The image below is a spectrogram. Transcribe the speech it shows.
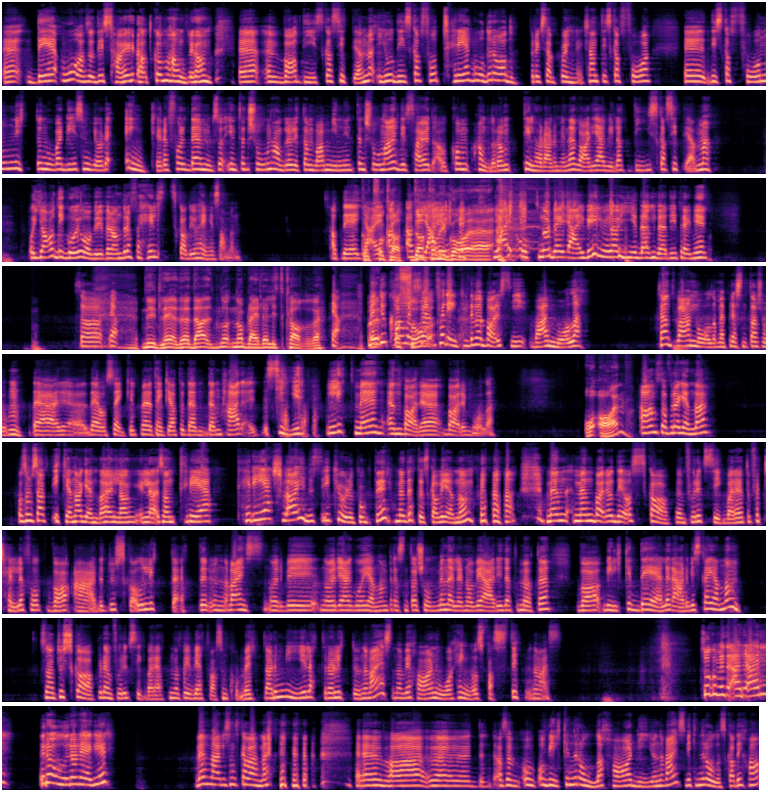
Eh, DO, altså desired outcome, handler jo om eh, hva de skal sitte igjen med. Jo, de skal få tre gode råd, for eksempel. De skal få Eh, de skal få noe nytte, noe verdi som gjør det enklere for dem. Så intensjonen handler litt om hva min intensjon er. Desired outcome handler om tilhørerne mine. Hva er det jeg vil at de skal sitte igjen med? Og ja, de går jo over i hverandre, for helst skal de jo henge sammen. At det jeg, at, at jeg, gå eh, jeg oppnår det jeg vil ved å gi dem det de trenger. Så, ja. Nydelig. Det, nå, ble det litt klarere. ja. Men du Eh, kan og også forenkle det med bare å si hva er målet? Hva er målet med presentasjonen? Det er, det er også enkelt, men jeg tenker at den, den her sier litt mer enn bare, bare målet. Og A-en? A-en står for agenda. Og som sagt, ikke en agenda, en lang, sånn tre, tre slides i kulepunkter, men dette skal vi gjennom. men, men bare det å skape en forutsigbarhet og fortelle folk hva er det du skal lytte etter underveis når, vi, når jeg går gjennom presentasjonen min, eller når vi er i dette møtet, hva, hvilke deler er det vi skal gjennom? Sånn at du skaper den forutsigbarheten, at vi vet hva som kommer. Da er det mye lettere å lytte underveis når vi har noe å henge oss fast i underveis. Så kommer vi til RR. Roller og regler. Hvem er det som skal være med? Eh, hva, altså, og, og, hvilken rolle har de underveis? Hvilken rolle skal de ha?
